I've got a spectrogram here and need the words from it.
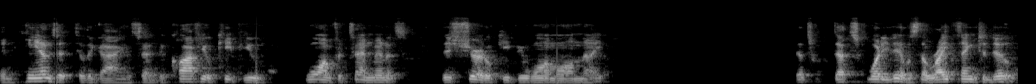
and hands it to the guy and said, The coffee will keep you warm for 10 minutes. This shirt will keep you warm all night. That's that's what he did. It was the right thing to do.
